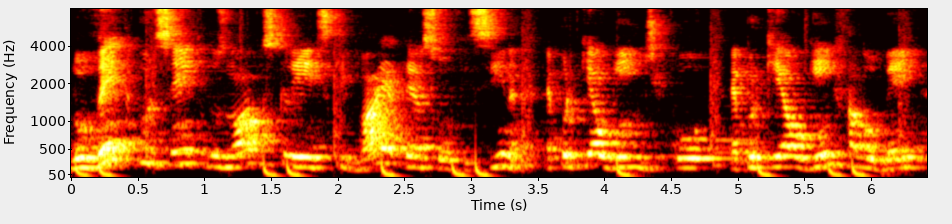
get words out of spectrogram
90% dos novos clientes que vai até a sua oficina é porque alguém indicou, é porque alguém falou bem.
